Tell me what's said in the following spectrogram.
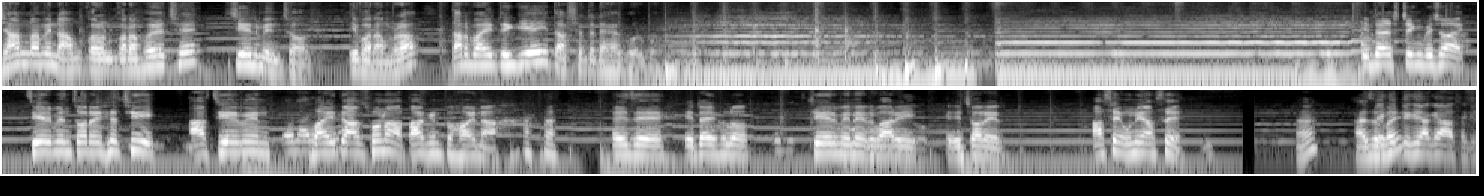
যার নামে নামকরণ করা হয়েছে চেয়ারম্যান চর। এবার আমরা তার বাড়িতে গিয়েই তার সাথে দেখা করব। ইন্টারেস্টিং বিষয়। চেয়ারম্যান চরে এসেছি আর চেয়ারম্যান বাড়িতে আসব না তা কিন্তু হয় না। এই যে এটাই হলো চেয়ারম্যানের বাড়ি এই চরের। আছে উনি আছে? হ্যাঁ? ভাই? দেখি আগে আছে কি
